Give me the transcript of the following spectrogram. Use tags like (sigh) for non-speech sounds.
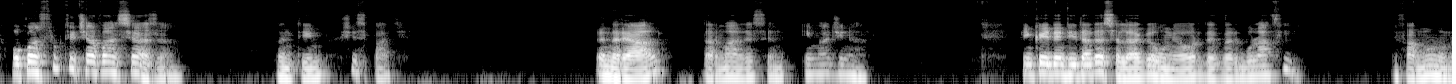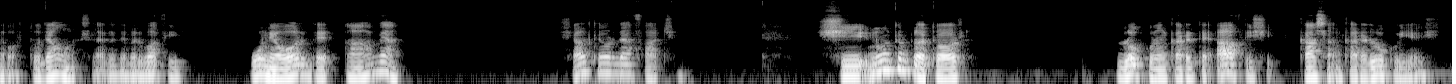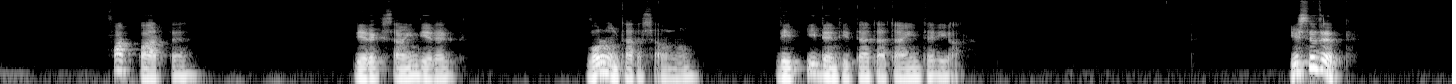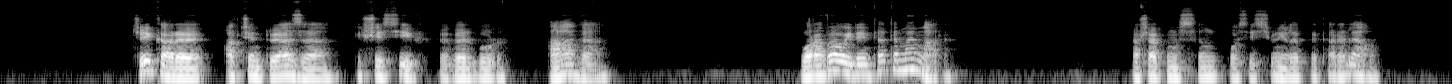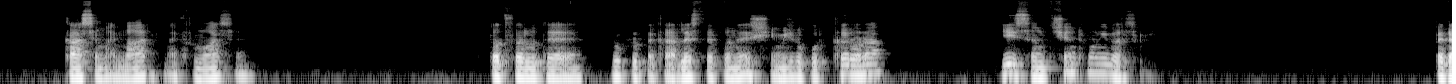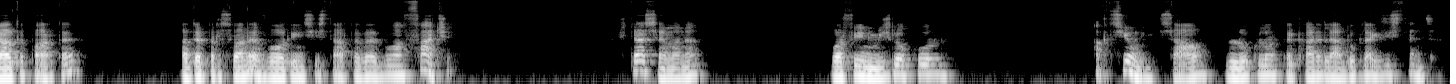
O construcție ce avansează în timp și spațiu. În real, dar mai ales în imaginar. Fiindcă identitatea se leagă uneori de verbul a fi. De fapt, nu uneori, totdeauna se leagă de verbul a fi uneori de a avea și alteori de a face. Și nu întâmplător, locul în care te afli și casa în care locuiești fac parte, direct sau indirect, voluntară sau nu, din identitatea ta interioară. Este drept. Cei care accentuează excesiv pe verbul a avea, vor avea o identitate mai mare, așa cum sunt posesiunile pe care le au. Case mai mari, mai frumoase, tot felul de lucruri pe care le stăpânesc și în mijlocul cărora ei sunt centrul Universului. Pe de altă parte, Alte persoane vor insista pe verbul a face. Și de asemenea, vor fi în mijlocul acțiunii sau lucrurilor pe care le aduc la existență.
